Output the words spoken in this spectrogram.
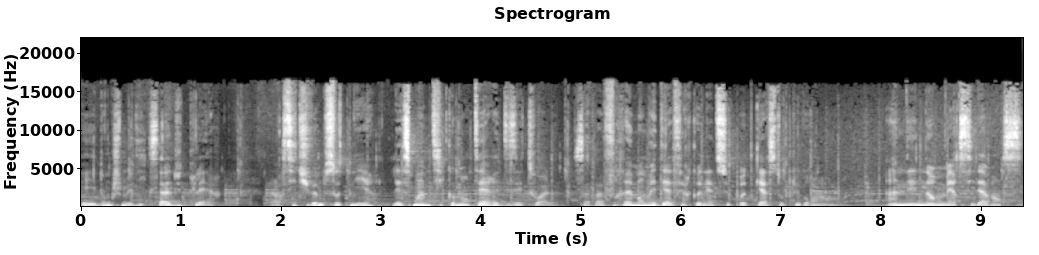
et donc je me dis que ça a dû te plaire. Alors si tu veux me soutenir, laisse-moi un petit commentaire et des étoiles. Ça va vraiment m'aider à faire connaître ce podcast au plus grand nombre. Un énorme merci d'avance.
